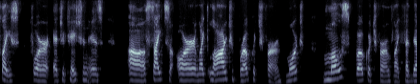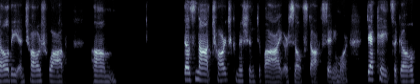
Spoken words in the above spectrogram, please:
place for education is uh, sites are like large brokerage firms. More, most brokerage firms like Fidelity and Charles Schwab um, does not charge commission to buy or sell stocks anymore. Decades ago,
